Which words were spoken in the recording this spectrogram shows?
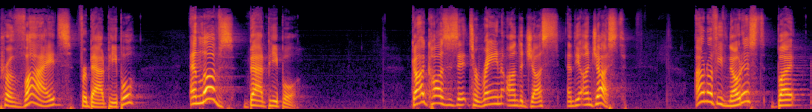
provides for bad people and loves bad people. God causes it to rain on the just and the unjust. I don't know if you've noticed, but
